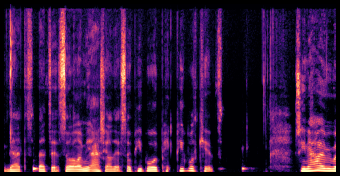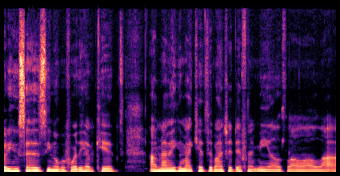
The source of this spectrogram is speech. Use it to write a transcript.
that's that's it. So let me ask y'all this: so people with people with kids. So you know how everybody who says, you know, before they have kids, I'm not making my kids a bunch of different meals, la la la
